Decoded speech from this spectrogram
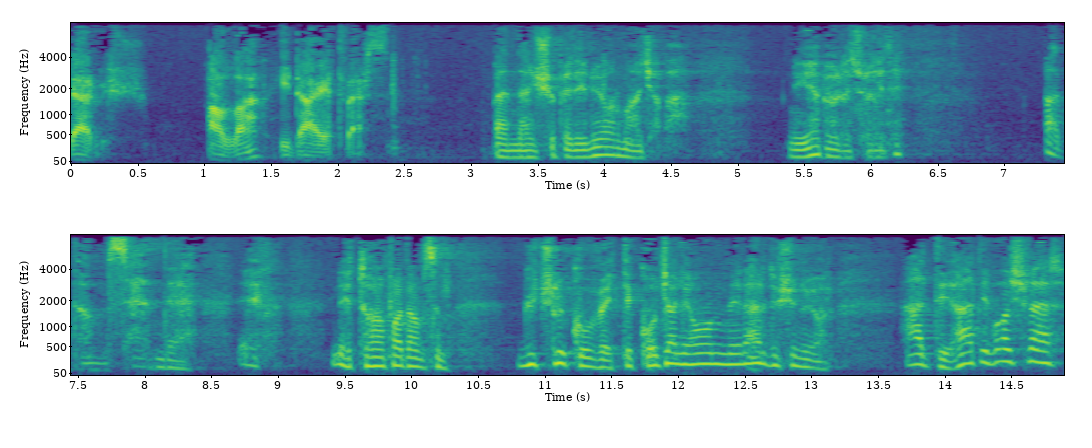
Derviş, Allah hidayet versin. Benden şüpheleniyor mu acaba? Niye böyle söyledi? Adam sen de... eh, ne tuhaf adamsın. Güçlü kuvvetli koca Leon neler düşünüyor. Hadi hadi boş ver.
